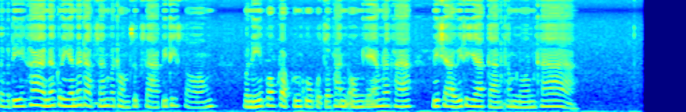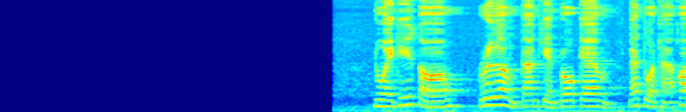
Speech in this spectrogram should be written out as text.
สวัสดีค่ะ นักเรียนระดับชั้นประถมศึกษาปีที่ 2 วันนี้พบกับคุณครูกุจพันธ์อมแย้มนะคะ วิชาวิทยาการคำนวณค่ะ หน่วยที่ 2 เรื่องการเขียนโปรแกรม และตรวจหาข้อ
